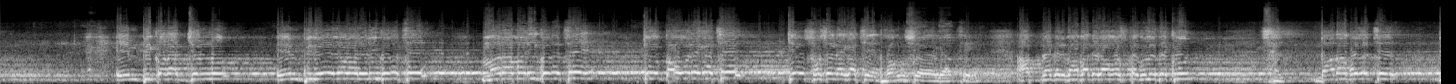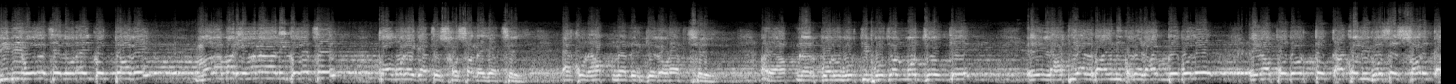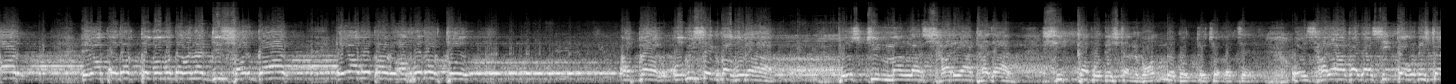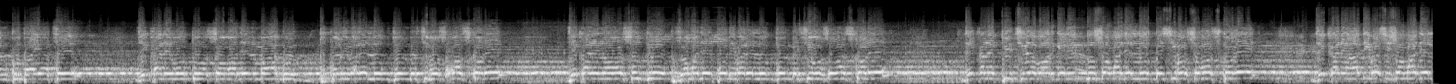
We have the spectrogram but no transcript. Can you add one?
এমপি করার জন্য এমপি হয়ে লড়ালড়ি করেছে, মারামারি করেছে শ্মশানে গেছে, ধ্বংস হয়ে গেছে। আপনাদের বাবাদের অবস্থাগুলো দেখুন। দাদা বলেছে, দিদি বলেছে, লড়াই করতে হবে। মারামারি, হানাহানি করেছে। কবরে গেছে, শ্মশানে গেছে। এখন আপনাদেরকে লড়াচ্ছে। আর আপনার পরবর্তী প্রজন্ম প্রজন্মকে এই লাঠিয়াল বাহিনী করে রাখবে বলে এই অপদর্থ কাকলি ঘোষের সরকার এই অপদর্থ মমতা ব্যানার্জির সরকার এই অবতার অপদর্থ আপনার অভিষেক বাবুরা। পশ্চিম বাংলার সাড়ে আট হাজার শিক্ষা প্রতিষ্ঠান বন্ধ করতে চলেছে। ওই সাড়ে আট হাজার শিক্ষা প্রতিষ্ঠান কোথায় আছে? যেখানে মতুয়া সমাজের মা পরিবারের লোকজন বেশি বসবাস করে, যেখানে নবশূদ্র সমাজের পরিবারের লোকজন বেশি বসবাস করে, যেখানে পিছিয়ে বর্গের হিন্দু সমাজের লোক বেশি বসবাস করে, যেখানে আদিবাসী সমাজের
